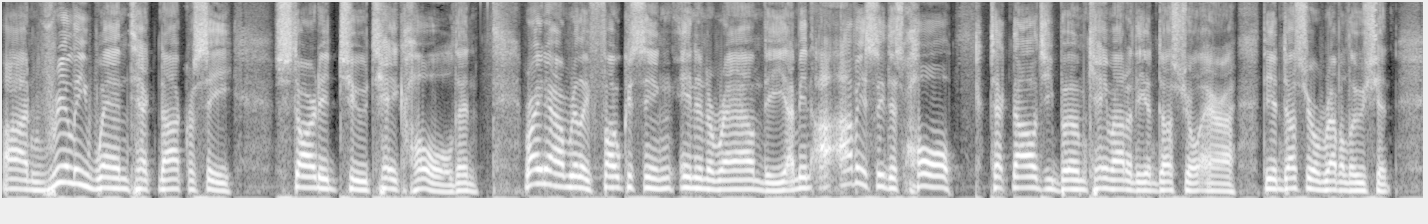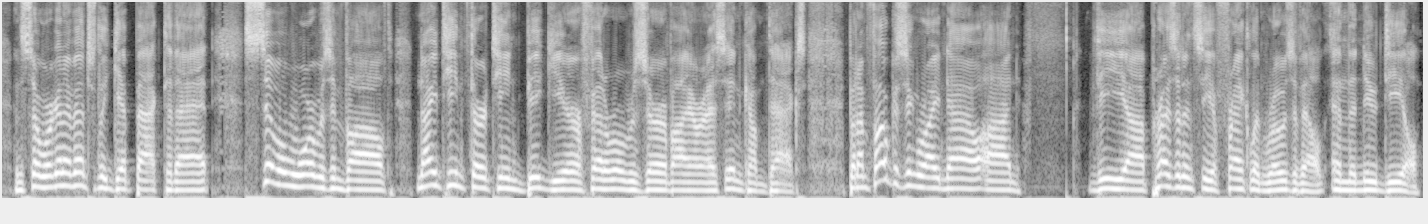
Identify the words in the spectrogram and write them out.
on really when technocracy started to take hold. And right now, I'm really focusing in and around the, I mean, obviously, this whole technology boom came out of the industrial era, the industrial revolution. And so we're going to eventually get back to that. Civil War was involved. 1913, big year, Federal Reserve, IRS, income tax. But I'm focusing right now on the uh, presidency of Franklin Roosevelt and the New Deal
